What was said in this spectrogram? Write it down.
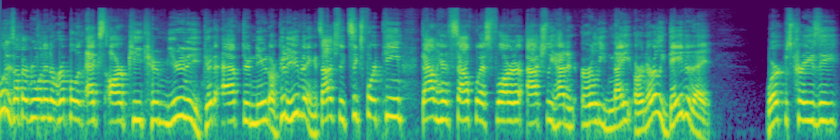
What is up, everyone in the Ripple and XRP community? Good afternoon or good evening. It's actually 614 down here in Southwest Florida. Actually had an early night or an early day today. Work was crazy.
